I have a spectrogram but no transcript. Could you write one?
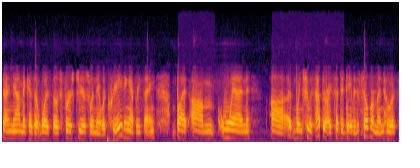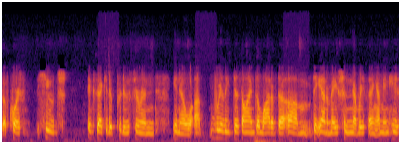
dynamic as it was those first years when they were creating everything. But um, when uh, when she was up there, I said to David Silverman, who is of course huge executive producer and you know uh, really designs a lot of the um, the animation and everything. I mean, he's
